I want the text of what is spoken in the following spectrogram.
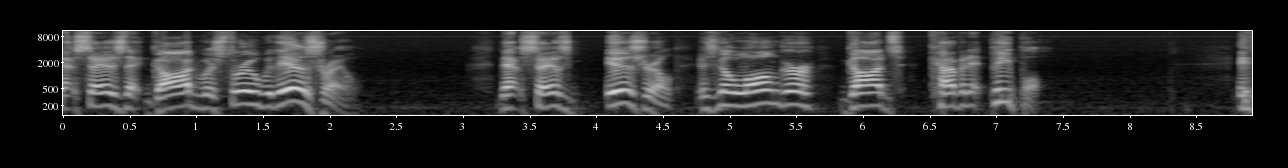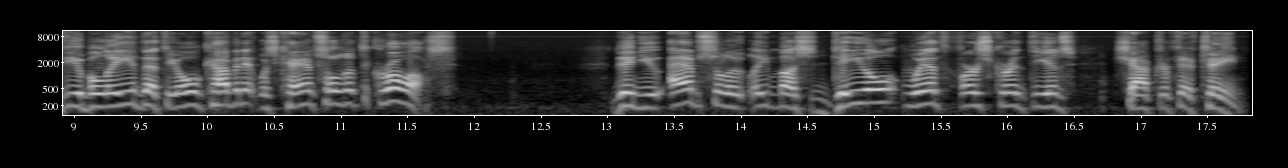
that says that God was through with Israel, that says Israel is no longer God's covenant people, if you believe that the old covenant was canceled at the cross, then you absolutely must deal with 1 Corinthians chapter 15.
